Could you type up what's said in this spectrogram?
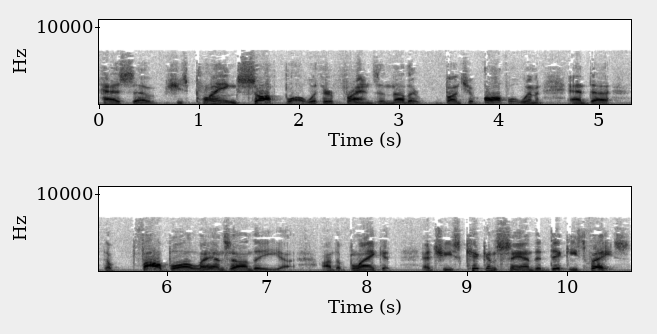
has, uh, she's playing softball with her friends, another bunch of awful women. And uh, the foul ball lands on the, uh, on the blanket, and she's kicking sand in Dickie's face.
